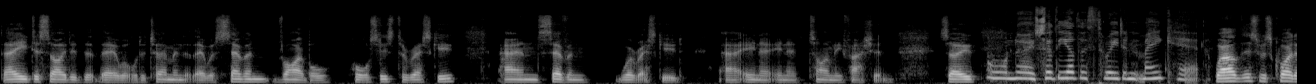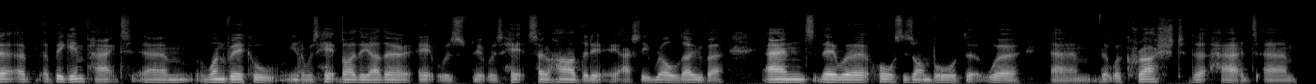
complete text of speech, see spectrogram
They decided that there were, or determined that there were seven viable horses to rescue, and seven were rescued uh, in a in a timely fashion. So, oh no! So the other three didn't make it. Well, this was quite a, a, a big impact. Um, one vehicle, you know, was hit by the other. It was it was hit so hard that it, it actually rolled over, and there were horses on board that were um, that were crushed, that had um,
